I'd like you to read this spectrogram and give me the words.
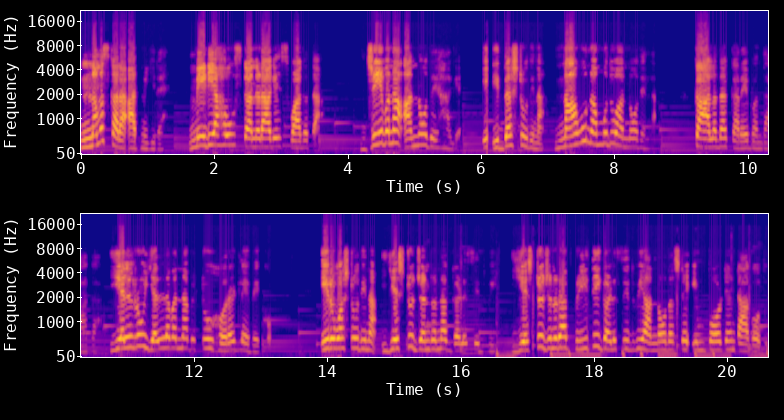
ನಮಸ್ಕಾರ ಆತ್ಮೀಗಿರೆ ಮೀಡಿಯಾ ಹೌಸ್ ಕನ್ನಡಗೆ ಸ್ವಾಗತ. ಜೀವನ ಅನ್ನೋದೇ ಹಾಗೆ. ಇದ್ದಷ್ಟು ದಿನ ನಾವು ನಮ್ಮದು ಅನ್ನೋದೆಲ್ಲ. ಕಾಲದ ಕರೆ ಬಂದಾಗ ಎಲ್ರೂ ಎಲ್ಲವನ್ನ ಬಿಟ್ಟು ಹೊರಡ್ಲೇಬೇಕು. ಇರುವಷ್ಟು ದಿನ ಎಷ್ಟು ಜನರನ್ನ ಗಳಿಸಿದ್ವಿ, ಎಷ್ಟು ಜನರ ಪ್ರೀತಿ ಗಳಿಸಿದ್ವಿ ಅನ್ನೋದಷ್ಟೇ ಇಂಪಾರ್ಟೆಂಟ್ ಆಗೋದು.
